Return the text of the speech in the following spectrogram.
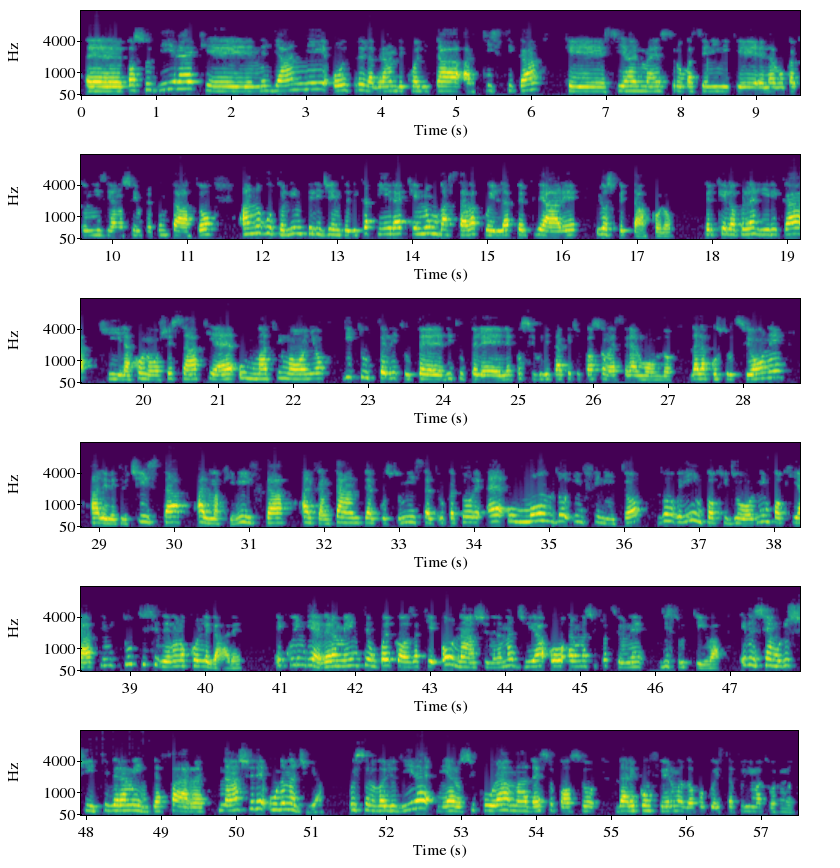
Eh, posso dire che negli anni, oltre la grande qualità artistica, che sia il maestro Bastianini che l'avvocato Nisi hanno sempre puntato, hanno avuto l'intelligenza di capire che non bastava quella per creare lo spettacolo, perché l'opera lirica, chi la conosce sa che è un matrimonio di tutte, di tutte, di tutte le, le possibilità che ci possono essere al mondo, dalla costruzione all'elettricista, al macchinista, al cantante, al costumista, al truccatore. È un mondo infinito dove in pochi giorni, in pochi attimi, tutti si devono collegare. E quindi è veramente un qualcosa che o nasce nella magia o è una situazione distruttiva. E noi siamo riusciti veramente a far nascere una magia. Questo lo voglio dire, ne ero sicura, ma adesso posso dare conferma dopo questa prima tournée.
